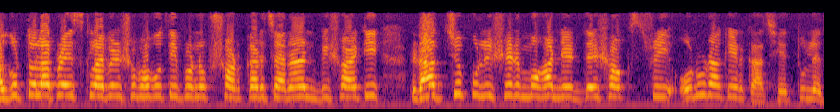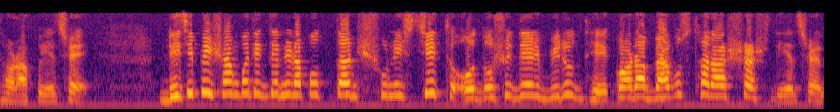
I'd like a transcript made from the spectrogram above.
Agartala press ক্লাবের সভাপতি প্রণব সরকার জানান, বিষয়টি রাজ্য পুলিশের মহানির্দেশক শ্রী অনুরাগের কাছে তুলে ধরা হয়েছে। ডিজিপি সাংবাদিকদের নিরাপত্তা সুনিশ্চিত ও দোষীদের বিরুদ্ধে কড়া ব্যবস্থার আশ্বাস দিয়েছেন।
